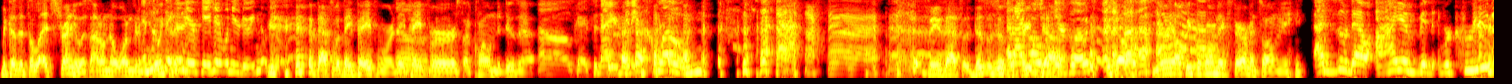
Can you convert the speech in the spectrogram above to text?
because it's a it's strenuous. I don't know what I'm going to be doing today. And who's taking care of KJ when you're doing this? That's what they pay for. They Oh, pay for okay. a clone to do that. oh, okay. So now you're getting cloned. See, that's this is just and a I'm dream home job. with your clone. no, you're helping perform the experiments on me. And so now I have been recruited.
